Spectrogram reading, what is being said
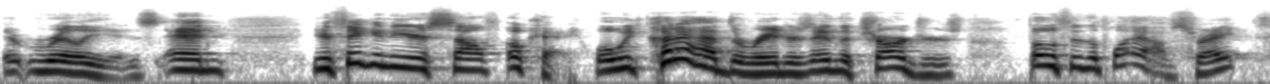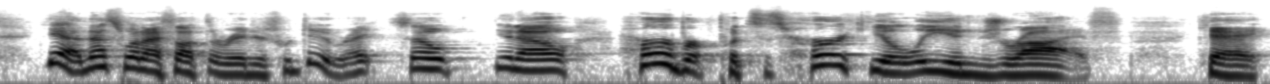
it really is. And you're thinking to yourself, okay, well, we could have had the Raiders and the Chargers both in the playoffs, right? Yeah, that's what I thought the Raiders would do, right? So, you know, Herbert puts his Herculean drive. Okay.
